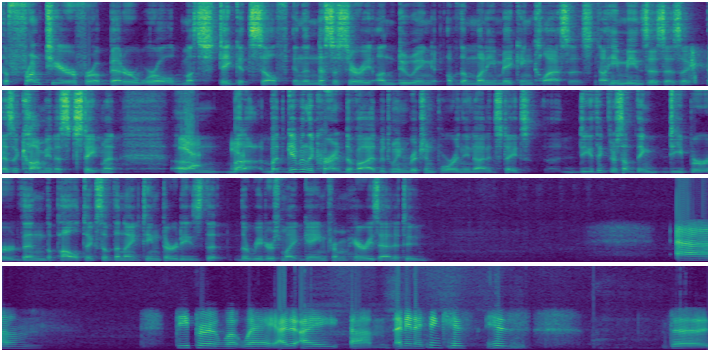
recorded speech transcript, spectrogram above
"The frontier for a better world must stake itself in the necessary undoing of the money-making classes." Now he means this as a as a communist statement. Um, Yeah, but yeah. but given the current divide between rich and poor in the United States, do you think there's something deeper than the politics of the 1930s that the readers might gain from Harry's attitude? Um, deeper in what way? I, I, um, I mean, I think his his the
